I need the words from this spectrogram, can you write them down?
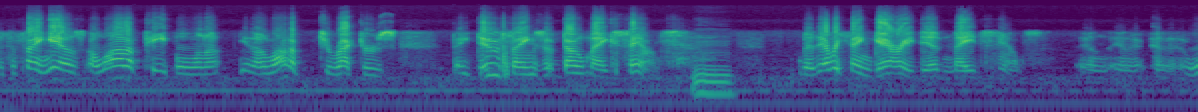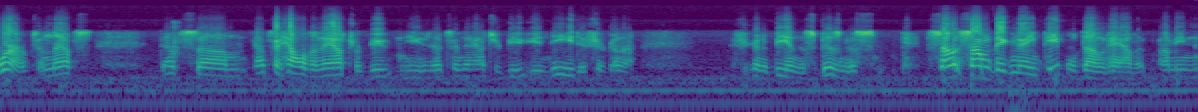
but the thing is, a lot of people, and uh, you know, a lot of directors, they do things that don't make sense. Mm. But everything Gary did made sense, and, and, it, and it worked. And that's that's um, that's a hell of an attribute, and you, that's an attribute you need if you're gonna if you're going to be in this business. Some some big name people don't have it. I mean,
